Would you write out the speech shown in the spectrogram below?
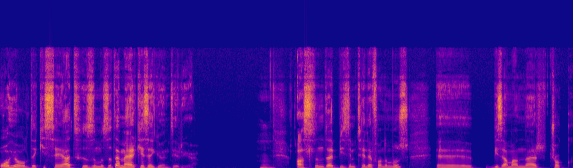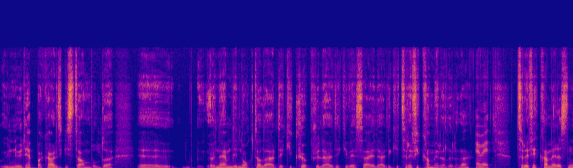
o yoldaki seyahat hızımızı da merkeze gönderiyor. Hmm. Aslında bizim telefonumuz e, bir zamanlar çok ünlüydü. Hep bakardık İstanbul'da e, önemli noktalardaki köprülerdeki vesairelerdeki trafik kameralarına. Evet. Trafik kamerasının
